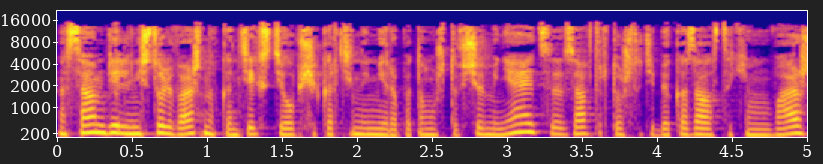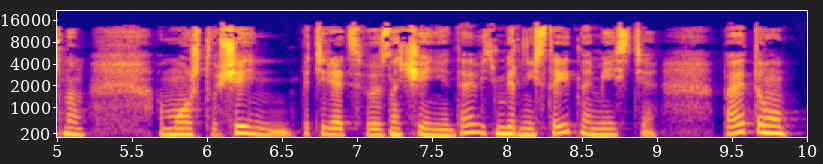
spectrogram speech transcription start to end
на самом деле не столь важно в контексте общей картины мира, потому что все меняется. Завтра то, что тебе казалось таким важным, может вообще потерять свое значение, да, ведь мир не стоит на месте. Поэтому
